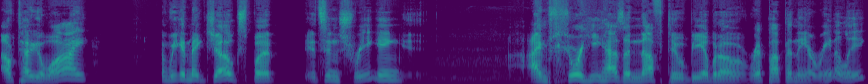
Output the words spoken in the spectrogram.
I'll tell you why. We can make jokes, but it's intriguing. I'm sure he has enough to be able to rip up in the arena league.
